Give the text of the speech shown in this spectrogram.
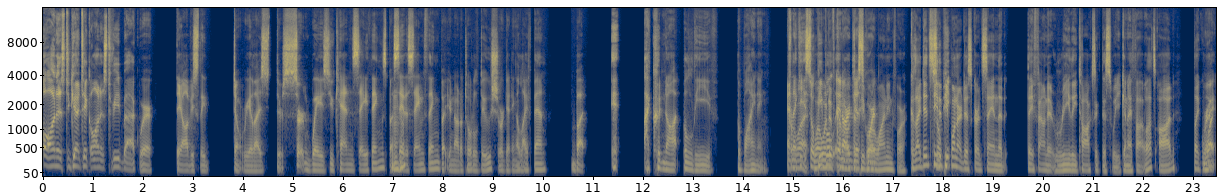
honest. You can't take honest feedback. Where they obviously don't realize there's certain ways you can say things, but say Mhm. the same thing, but you're not a total douche or getting a life ban. But it, I could not believe the whining. And For like what? so What people in our Discord people were whining for because I did see So the pe- people in our Discord saying that they found it really toxic this week, and I thought, well, that's odd. Like, Right.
